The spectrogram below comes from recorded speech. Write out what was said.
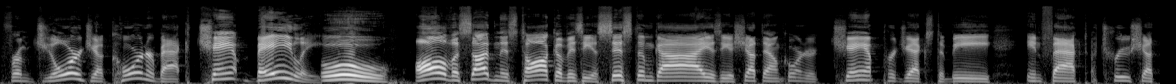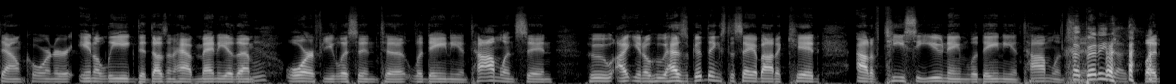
from Georgia cornerback Champ Bailey. Oh, all of a sudden this talk of is he a system guy? Is he a shutdown corner? Champ projects to be in fact a true shutdown corner in a league that doesn't have many of them. Mm-hmm. Or if you listen to LaDainian Tomlinson who I you know who has good things to say about a kid out of TCU named LaDainian Tomlinson I bet he does. but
